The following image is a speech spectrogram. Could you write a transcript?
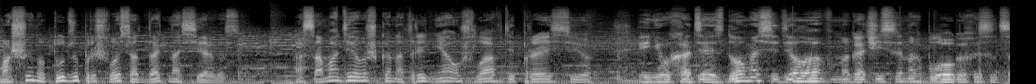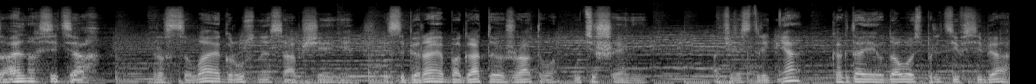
Машину тут же пришлось отдать на сервис. А сама девушка на три дня ушла в депрессию и, не выходя из дома, сидела в многочисленных блогах и социальных сетях, рассылая грустные сообщения и собирая богатую жатву утешений. А через три дня, когда ей удалось прийти в себя,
